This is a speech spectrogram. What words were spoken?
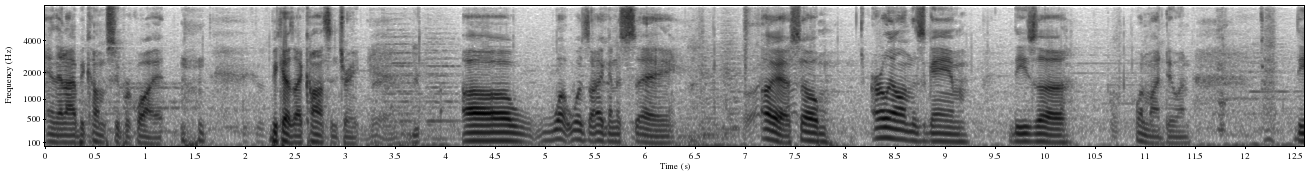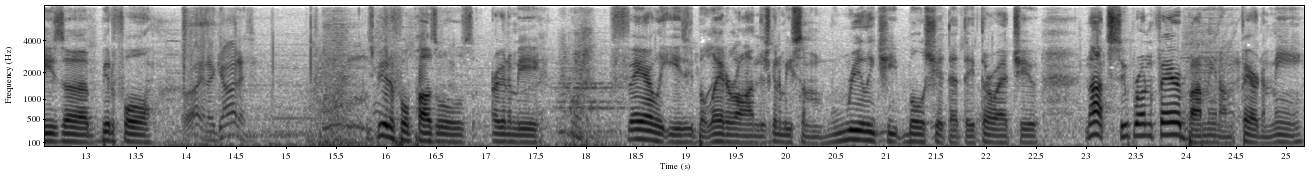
And then I become super quiet. because I concentrate. Uh, what was I gonna say? Oh yeah, so early on in this game, these uh, what am I doing? These uh beautiful, Alright, I got it. these beautiful puzzles are gonna be fairly easy, but later on there's gonna be some really cheap bullshit that they throw at you. Not super unfair, but I mean unfair to me.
